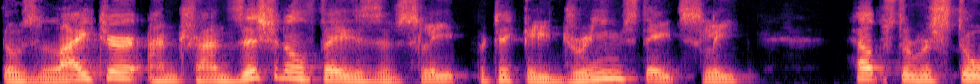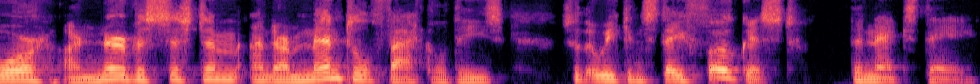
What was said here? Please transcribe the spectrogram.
Those lighter and transitional phases of sleep, particularly dream state sleep, helps to restore our nervous system and our mental faculties so that we can stay focused the next day.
